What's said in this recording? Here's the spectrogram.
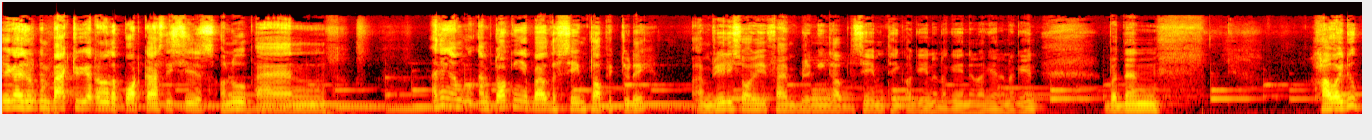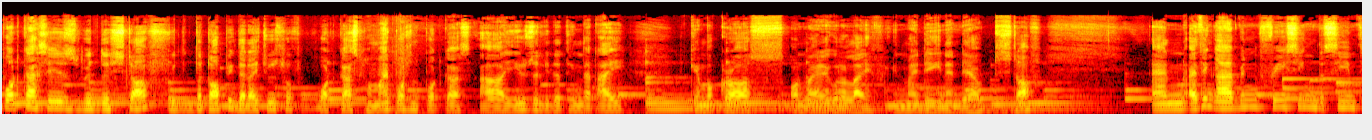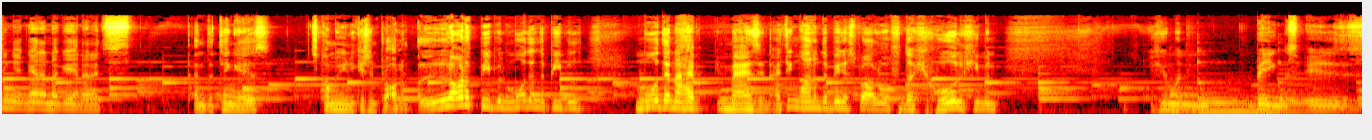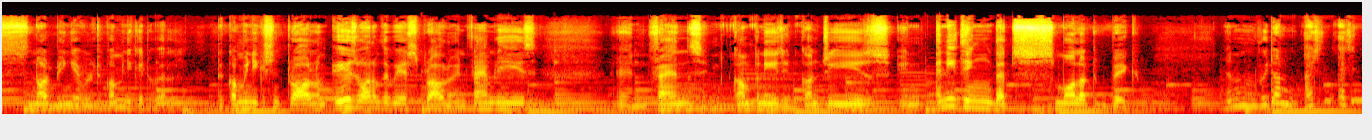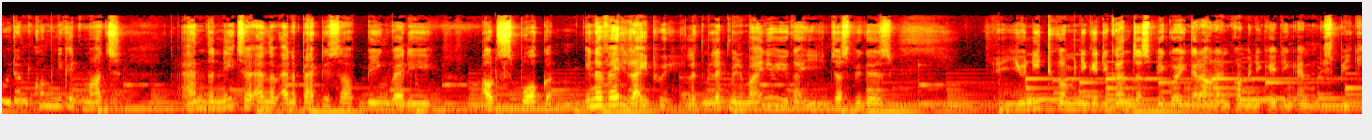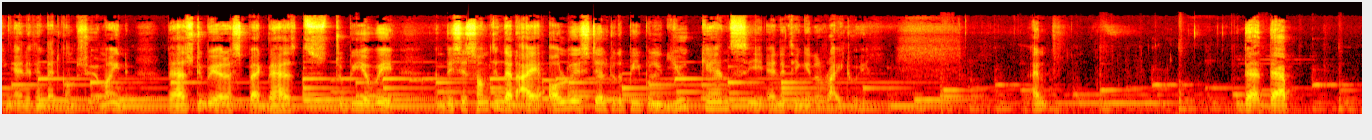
Hey guys, welcome back to yet another podcast. This is Anoop, and I think I'm I'm talking about the same topic today. I'm really sorry if I'm bringing up the same thing again and again and again and again, but then how I do podcast is with the stuff, with the topic that I choose for podcast for my personal podcast are usually the thing that I came across on my regular life in my day in and day out stuff. And I think I've been facing the same thing again and again, and it's and the thing is it's communication problem. A lot of people more than the people more than i have imagined. I think one of the biggest problem of the whole human human beings is not being able to communicate well. The communication problem is one of the biggest problem in families in friends in companies in countries in anything that's smaller to big. And we don't i think i think we don't communicate much. And the nature and the, and the practice of being very outspoken in a very right way. Let me let me remind you you can just because you need to communicate you can't just be going around and communicating and speaking anything that comes to your mind. There has to be a respect there has to be a way. And this is something that i always tell to the people you can see anything in a right way. And that there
